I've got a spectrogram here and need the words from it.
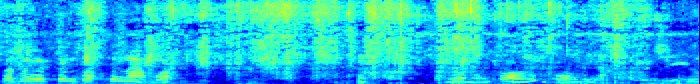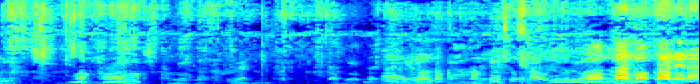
แบบไม่เพ่งฝักเพ่งน้ำวะเรื่องของคลองคลองหมอบข้านหมอบข้านได้นะ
